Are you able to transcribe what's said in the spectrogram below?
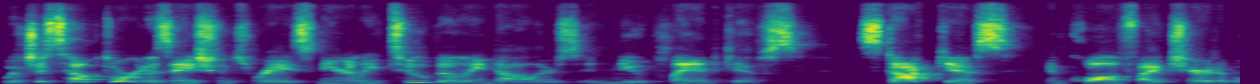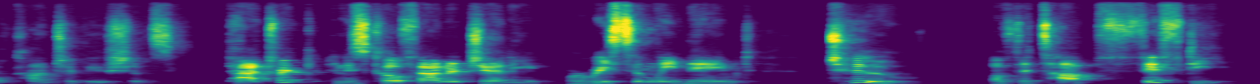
which has helped organizations raise nearly $2 billion in new planned gifts, stock gifts, and qualified charitable contributions. Patrick and his co founder Jenny were recently named two of the top 50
